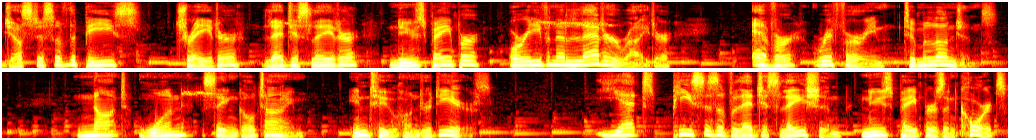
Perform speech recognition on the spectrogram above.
justice of the peace, trader, legislator, newspaper, or even a letter writer ever referring to Melungeons. Not one single time in 200 years. Yet, pieces of legislation, newspapers, and courts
